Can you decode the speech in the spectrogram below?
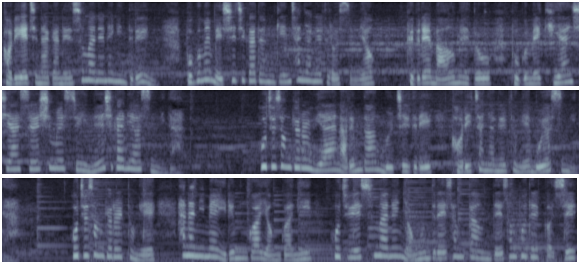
거리에 지나가는 수많은 행인들은 복음의 메시지가 담긴 찬양을 들었으며 그들의 마음에도 복음의 귀한 씨앗을 심을 수 있는 시간이었습니다. 호주 선교를 위한 아름다운 물질들이 거리 찬양을 통해 모였습니다. 호주 선교를 통해 하나님의 이름과 영광이 호주의 수많은 영혼들의 삶 가운데 선포될 것을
